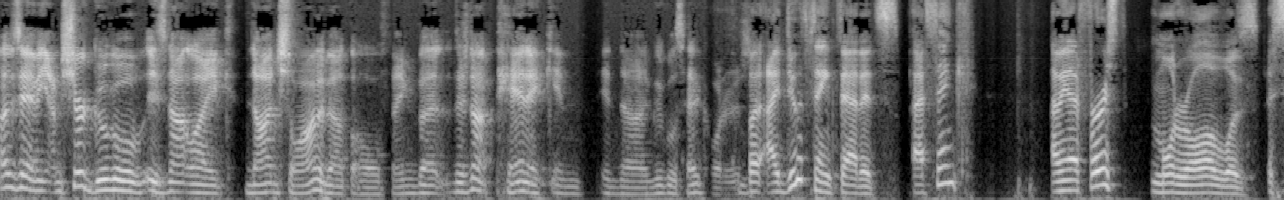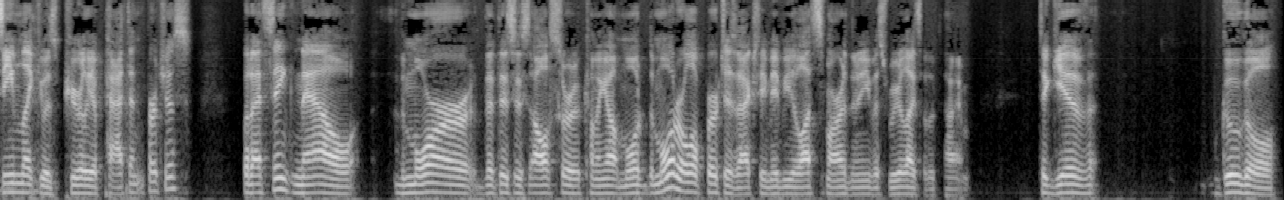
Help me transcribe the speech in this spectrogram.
I was saying, I mean, I'm sure Google is not like nonchalant about the whole thing, but there's not panic in in uh, Google's headquarters. But I do think that it's. I think. I mean, at first, Motorola was seemed like it was purely a patent purchase, but I think now the more that this is all sort of coming out, Mo- the Motorola purchase actually may be a lot smarter than any of us realized at the time, to give Google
